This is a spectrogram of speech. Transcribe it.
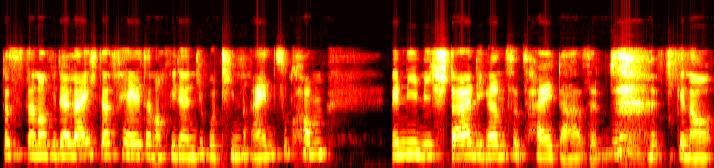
dass es dann auch wieder leichter fällt, dann auch wieder in die Routinen reinzukommen, wenn die nicht starr die ganze Zeit da sind. genau.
